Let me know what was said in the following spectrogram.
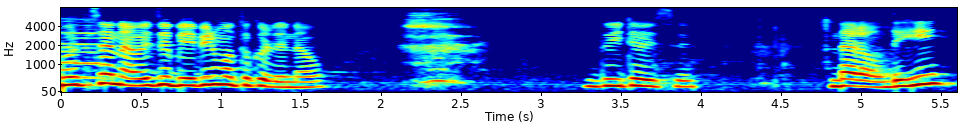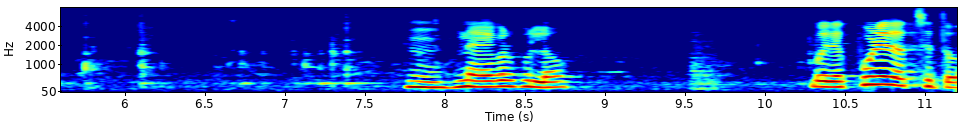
হচ্ছে না ওই যে বেবির মতো করে নাও। দুইটা হয়েছে দাঁড়াও দেখি। হুম না এবার ফুলাও। ওই দেখ পড়ে যাচ্ছে তো।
